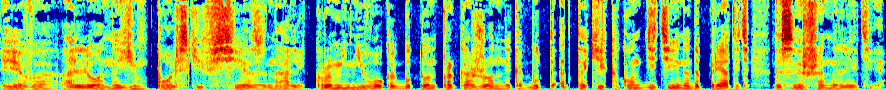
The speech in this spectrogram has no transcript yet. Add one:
Ева, Алена, Емпольский — все знали, кроме него, как будто он прокаженный, как будто от таких, как он, детей надо прятать до совершеннолетия.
